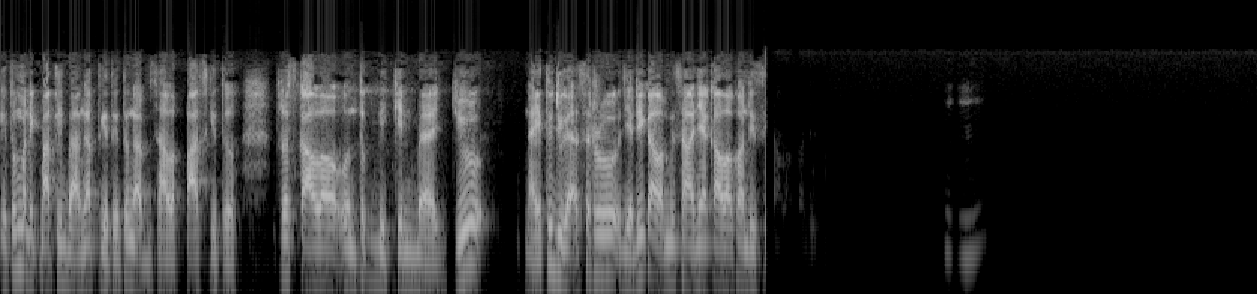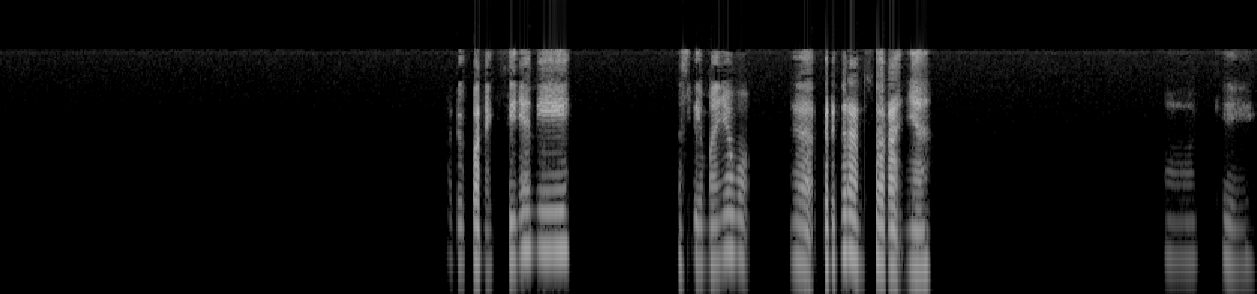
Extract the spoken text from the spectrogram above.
itu menikmati banget gitu. Itu nggak bisa lepas gitu. Terus kalau untuk bikin baju nah itu juga seru. Jadi kalau misalnya kalau kondisi Aduh koneksinya nih. Mas Limanya mau nggak kedengeran suaranya. Oke.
